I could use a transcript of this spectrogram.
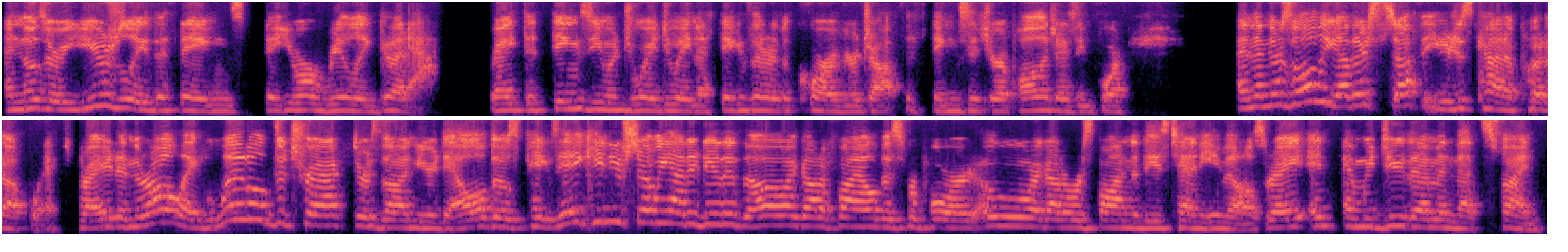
And those are usually the things that you're really good at, right? The things you enjoy doing, the things that are the core of your job, the things that you're apologizing for. And then there's all the other stuff that you just kind of put up with, right? And they're all like little detractors on your day. All those pigs. Hey, can you show me how to do this? Oh, I got to file this report. Oh, I got to respond to these 10 emails, right? And, and we do them and that's fine.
